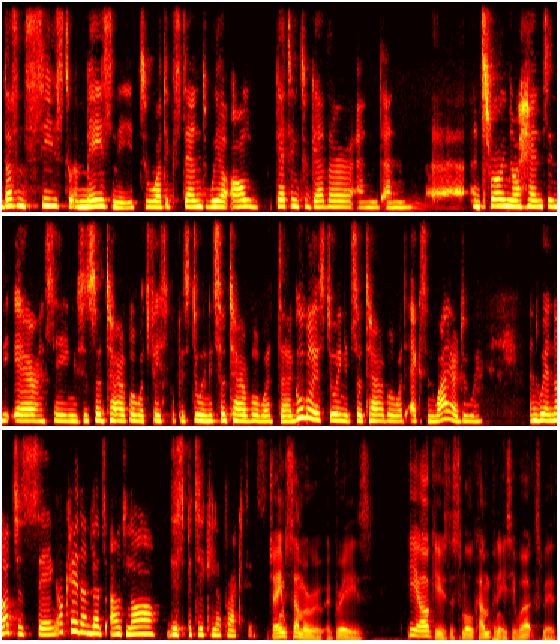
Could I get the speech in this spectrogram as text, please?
doesn't cease to amaze me to what extent we are all getting together and, and, uh, and throwing our hands in the air and saying, this is so terrible what Facebook is doing. It's so terrible what uh, Google is doing. It's so terrible what X and Y are doing. And we're not just saying, okay, then let's outlaw this particular practice. James Somauroo agrees. He argues the small companies he works with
